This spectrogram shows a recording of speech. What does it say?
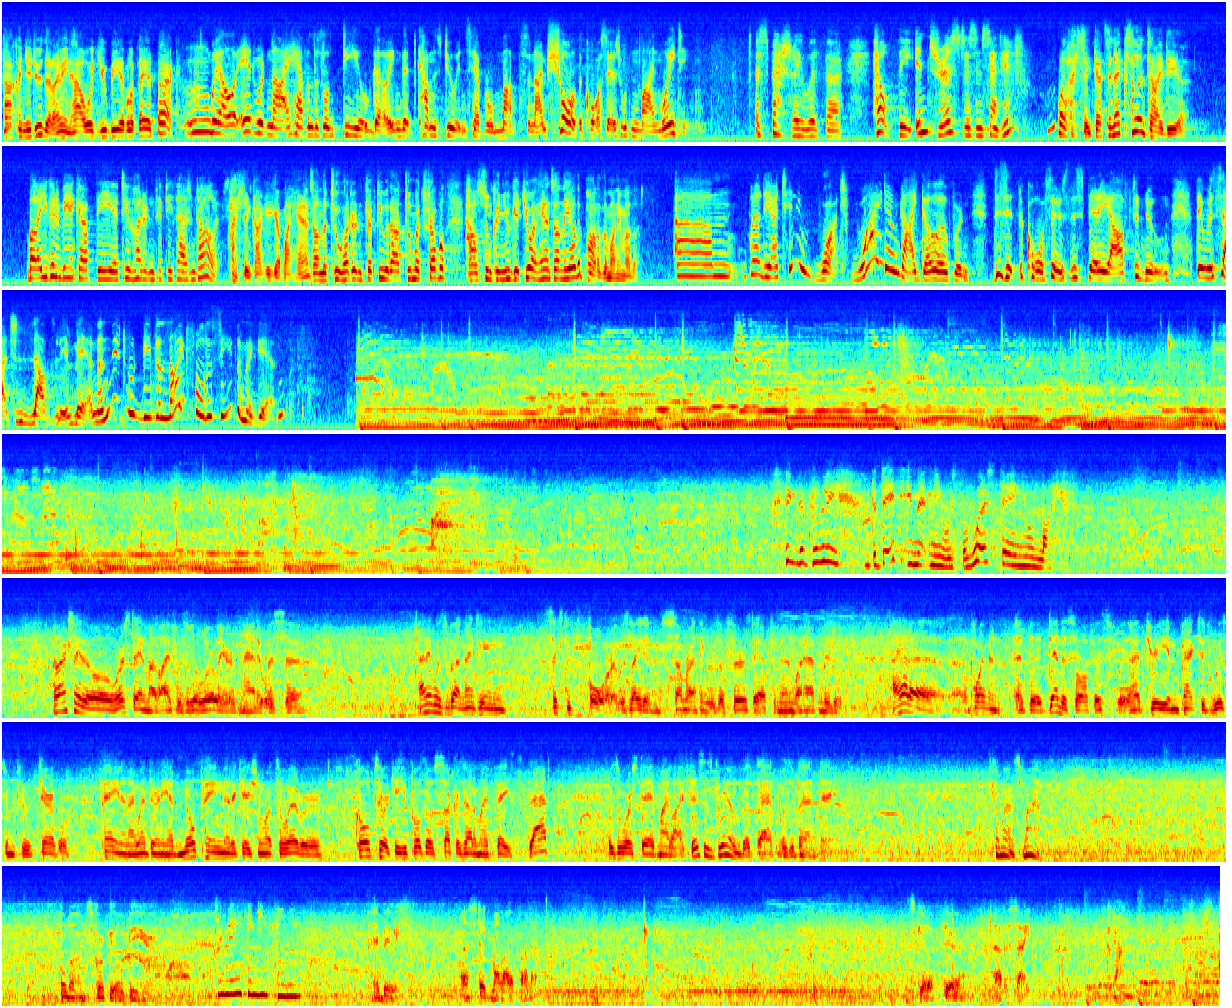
How can you do that? I mean, how would you be able to pay it back? Mm, Well, Edward and I have a little deal going that comes due in several months, and I'm sure the Corsos wouldn't mind waiting. Especially with uh, healthy interest as incentive. Well, I think that's an excellent idea. Well, are you going to make up the uh, $250,000? I think I could get my hands on the 250 without too much trouble. How soon can you get your hands on the other part of the money, Mother? Um, well, dear, I tell you what, why don't I go over and visit the Corsos this very afternoon? They were such lovely men, and it would be delightful to see them again. Think that probably the day that you met me was the worst day in your life. No, actually, the worst day in my life was a little earlier than that. It was, uh, I think it was about 1964. It was late in summer. I think it was a Thursday afternoon. What happened is I had a, an appointment at the dentist's office. I had three impacted wisdom tooth, terrible pain, and I went there and he had no pain medication whatsoever. Cold turkey, he pulled those suckers out of my face. That was the worst day of my life. This is grim, but that was a bad day. Come on, smile. Hold on, Scorpio will be here. Do you really think he's coming? Hey, baby. I stake my life on it. Let's get up there, out of sight. Come on.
